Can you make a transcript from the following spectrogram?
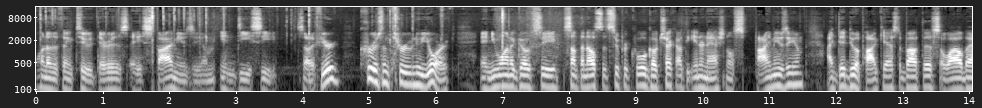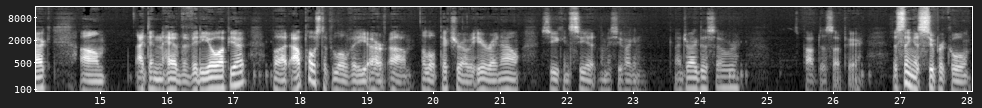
one other thing too, there is a spy museum in D.C. So if you're cruising through New York and you want to go see something else that's super cool, go check out the International Spy Museum. I did do a podcast about this a while back. Um, I didn't have the video up yet, but I'll post a little video or um, a little picture it here right now so you can see it. Let me see if I can. Can I drag this over? Let's pop this up here. This thing is super cool.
